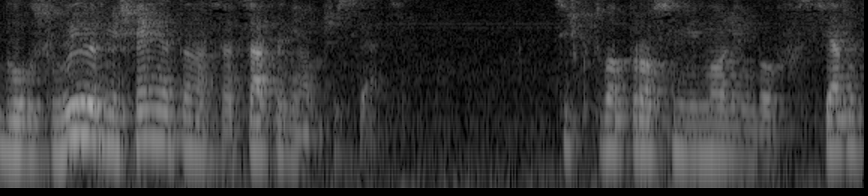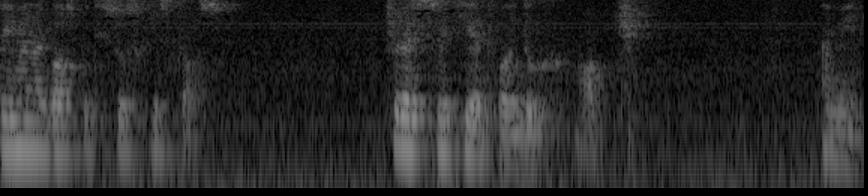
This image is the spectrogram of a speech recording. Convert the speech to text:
Благослови размишленията на сърцата ни, Отче Святи. Всичко това просим и молим в святото име на Господ Исус Христос. Чрез Светия Твой Дух, Отче. Амин.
